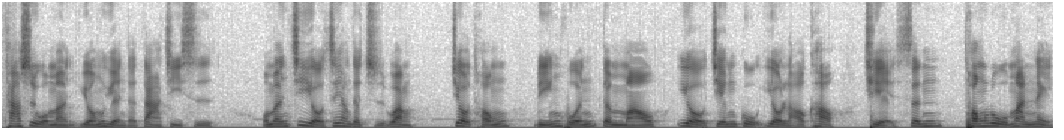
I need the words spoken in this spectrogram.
他是我们永远的大祭司。我们既有这样的指望，就同灵魂的锚又坚固又牢靠，且身通入幔内。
